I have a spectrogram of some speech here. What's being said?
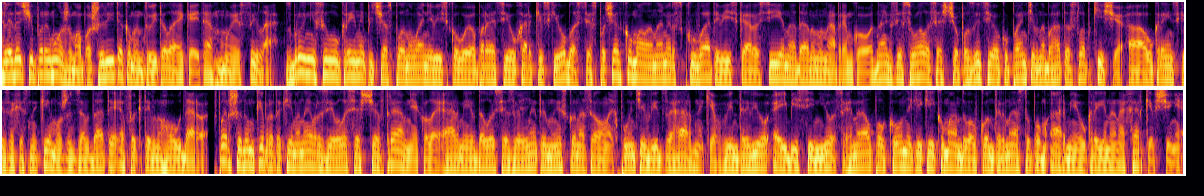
Глядачі переможемо. Поширюйте, коментуйте, лайкайте. Ми сила. Збройні сили України під час планування військової операції у Харківській області спочатку мали намір скувати війська Росії на даному напрямку. Однак з'ясувалося, що позиції окупантів набагато слабкіші, а українські захисники можуть завдати ефективного удару. Вперше думки про такий маневр з'явилися ще в травні, коли армії вдалося звільнити низку населених пунктів від загарбників. В інтерв'ю ABC News генерал-полковник, який командував контрнаступом армії України на Харківщині,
